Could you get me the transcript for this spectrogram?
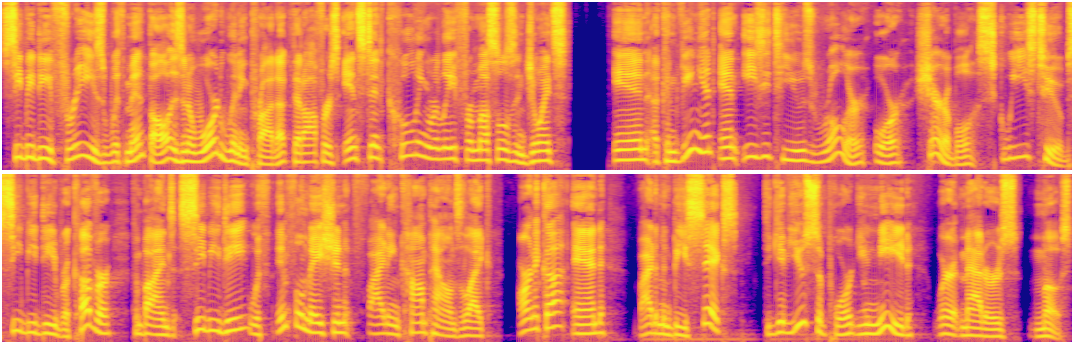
CBD Freeze with Menthol is an award winning product that offers instant cooling relief for muscles and joints in a convenient and easy to use roller or shareable squeeze tube. CBD Recover combines CBD with inflammation fighting compounds like arnica and vitamin B6 to give you support you need where it matters most.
